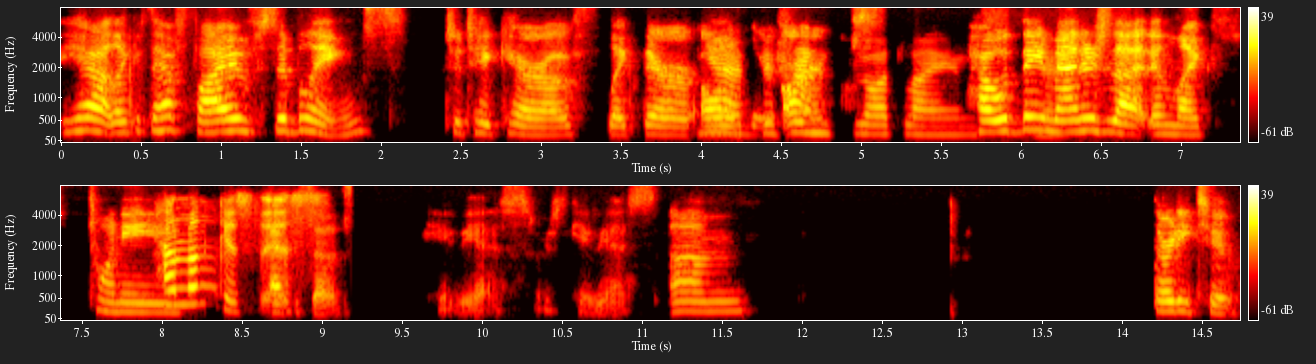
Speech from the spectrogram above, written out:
yeah, like if they have five siblings to take care of, like they're all of their different arcs, plot lines. how would they yeah. manage that in like twenty How long is this? episodes? KBS, where's KBS? Um, thirty-two.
